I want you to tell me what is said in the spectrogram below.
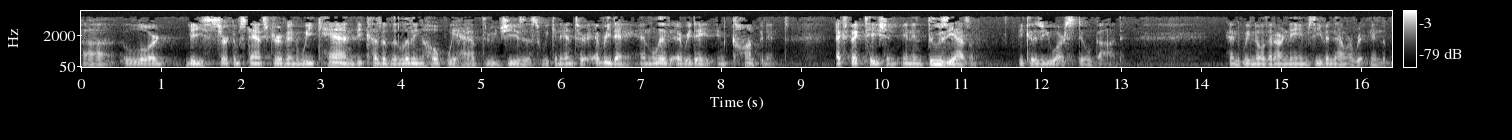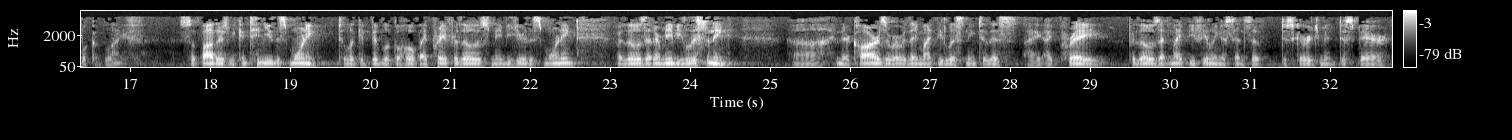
uh, Lord, be circumstance driven. We can, because of the living hope we have through Jesus, we can enter every day and live every day in confident expectation and enthusiasm because you are still God. And we know that our names, even now, are written in the book of life. So, Father, as we continue this morning to look at biblical hope, I pray for those maybe here this morning or those that are maybe listening uh, in their cars or wherever they might be listening to this, I, I pray for those that might be feeling a sense of discouragement, despair,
